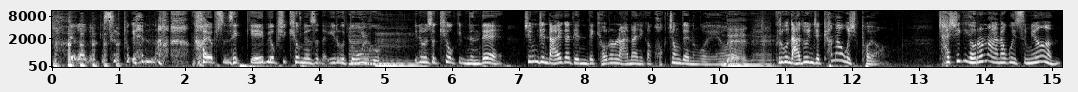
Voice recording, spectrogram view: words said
내가 그렇게 슬프게 했나? 가엾은 새끼 애비 없이 키우면서 나 이러고 또 울고 이러면서 키웠겠는데 지금 이제 나이가 됐는데 결혼을 안 하니까 걱정되는 거예요. 네네. 그리고 나도 이제 편하고 싶어요. 자식이 결혼을 안 하고 있으면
